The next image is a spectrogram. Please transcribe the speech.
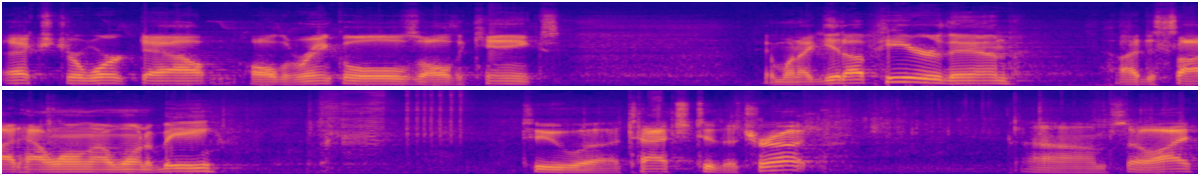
extra worked out, all the wrinkles, all the kinks. And when I get up here then, I decide how long I want to be to uh, attach to the truck. Um, so I,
